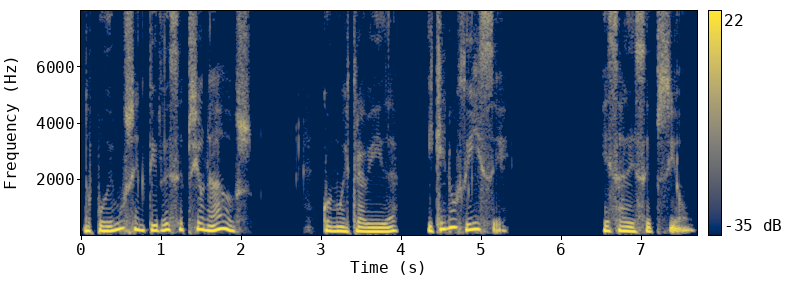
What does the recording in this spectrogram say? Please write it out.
nos podemos sentir decepcionados con nuestra vida. ¿Y qué nos dice esa decepción?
